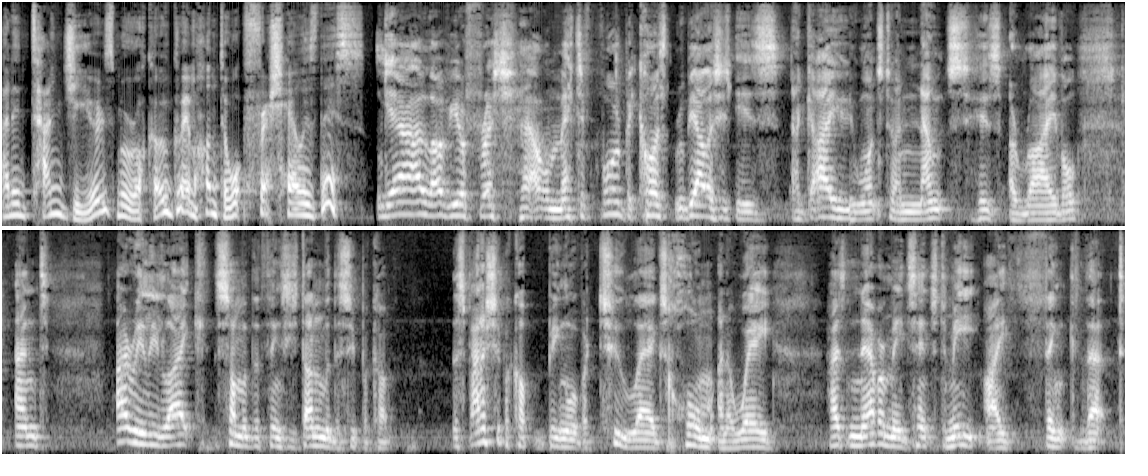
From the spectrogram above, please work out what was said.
and in Tangiers, Morocco. Graham Hunter, what fresh hell is this? Yeah, I love your fresh hell metaphor because Rubiales is, is a guy who wants to announce his arrival, and I really like some of the things he's done with the Super Cup. The Spanish Super Cup being over two legs, home and away, has never made sense to me. I think that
